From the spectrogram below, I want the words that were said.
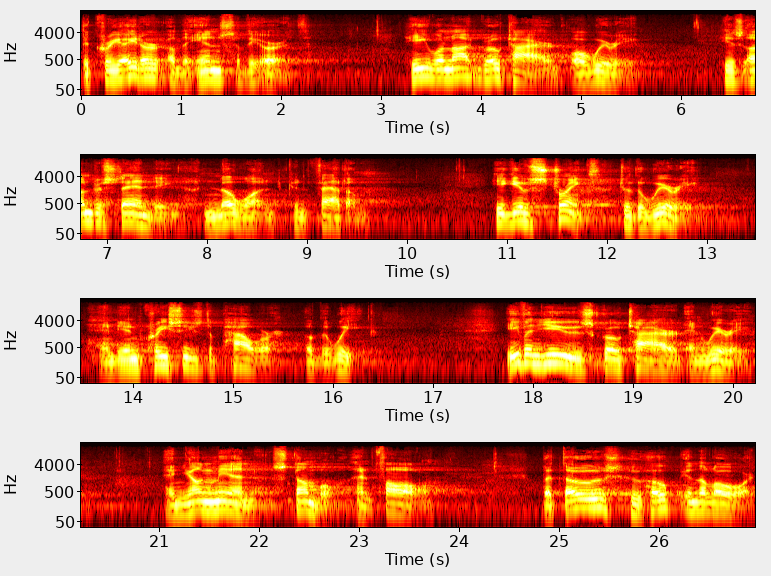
the creator of the ends of the earth. He will not grow tired or weary. His understanding no one can fathom. He gives strength to the weary and increases the power of the weak. Even youths grow tired and weary, and young men stumble and fall. But those who hope in the Lord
